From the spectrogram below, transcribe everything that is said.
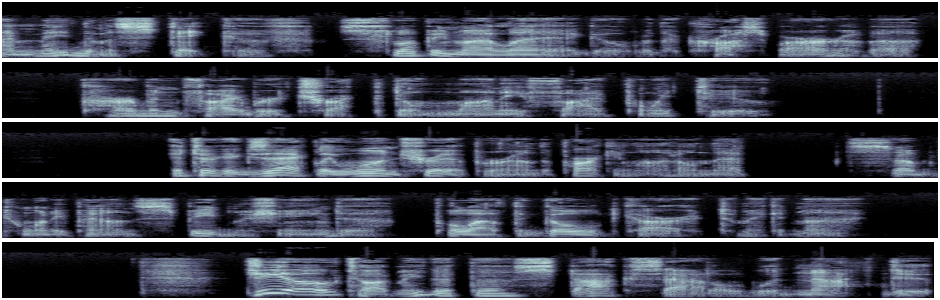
I made the mistake of slipping my leg over the crossbar of a carbon fiber Trek Domane 5.2. It took exactly one trip around the parking lot on that sub 20 pound speed machine to pull out the gold card to make it mine. GO taught me that the stock saddle would not do.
